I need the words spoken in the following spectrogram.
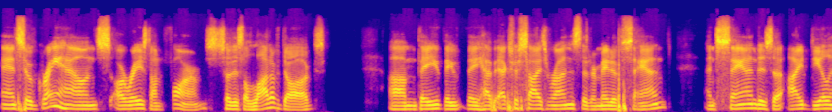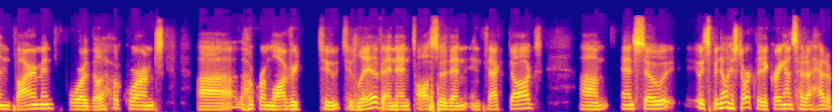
and so greyhounds are raised on farms. So there's a lot of dogs. Um, they they they have exercise runs that are made of sand, and sand is an ideal environment for the hookworms, uh, the hookworm larvae to to live, and then also then infect dogs. Um, and so it's been known historically that greyhounds had a, had a,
